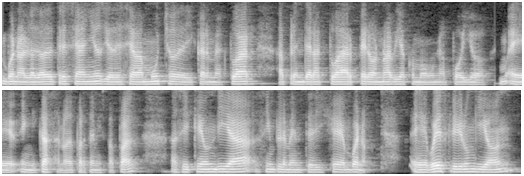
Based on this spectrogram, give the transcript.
bueno, a la edad de 13 años yo deseaba mucho dedicarme a actuar, aprender a actuar, pero no había como un apoyo eh, en mi casa, ¿no? De parte de mis papás. Así que un día simplemente dije, bueno, eh, voy a escribir un guion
